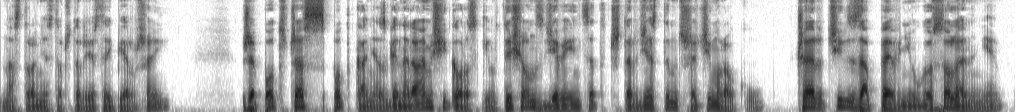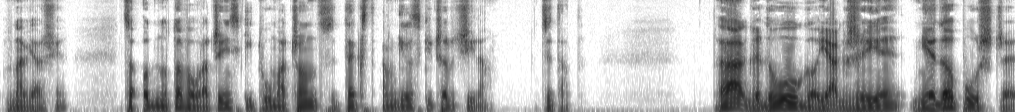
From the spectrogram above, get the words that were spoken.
na stronie 141, że podczas spotkania z generałem Sikorskim w 1943 roku Churchill zapewnił go solennie, w nawiasie, co odnotował Raczyński tłumaczący tekst angielski Churchilla. Cytat. Tak długo jak żyję, nie dopuszczę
